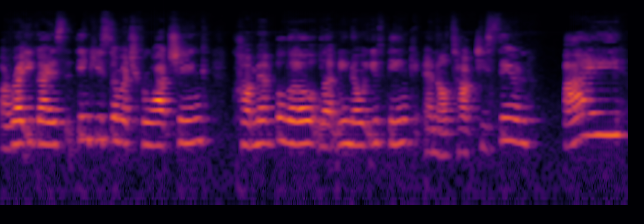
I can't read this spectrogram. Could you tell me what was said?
All right, you guys, thank you so much for watching. Comment below, let me know what you think, and I'll talk to you soon. Bye!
